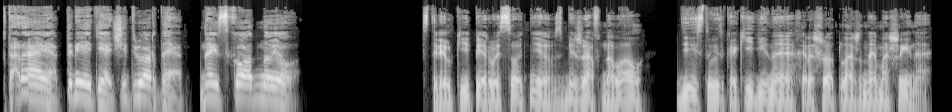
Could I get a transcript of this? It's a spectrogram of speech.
Вторая, третья, четвертая, на исходную!» Стрелки первой сотни, взбежав на вал, действуют как единая, хорошо отлаженная машина.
